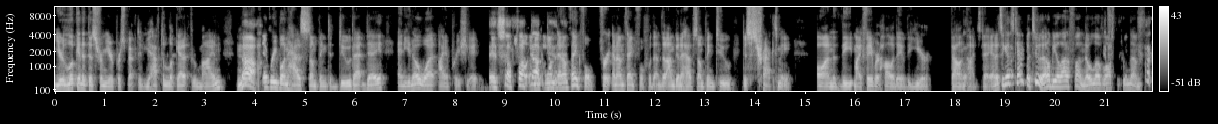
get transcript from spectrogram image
you're looking at this from your perspective. You have to look at it through mine. Not Ah. everyone has something to do that day, and you know what? I appreciate it. It's so fucked and up, I'm, and, I'm, and I'm thankful for and I'm thankful for them that I'm going to have something to distract me on the my favorite holiday of the year, Valentine's Day, and it's against Tampa too. That'll be a lot of fun. No love lost between them. fuck,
